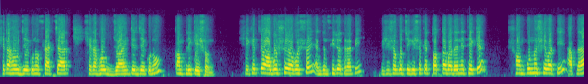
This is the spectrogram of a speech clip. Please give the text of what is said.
সেটা হোক যে কোনো ফ্র্যাকচার সেটা হোক জয়েন্টের যে কোনো কমপ্লিকেশন সেক্ষেত্রে অবশ্যই অবশ্যই একজন ফিজিওথেরাপি বিশেষজ্ঞ চিকিৎসকের তত্ত্বাবধানে থেকে সম্পূর্ণ সেবাটি আপনারা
